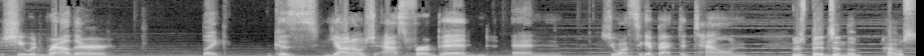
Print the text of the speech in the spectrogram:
she would rather, like, because Janos asked for a bed and she wants to get back to town. There's beds in the house.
